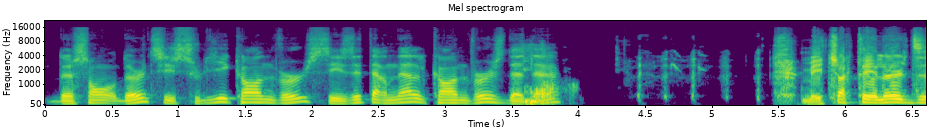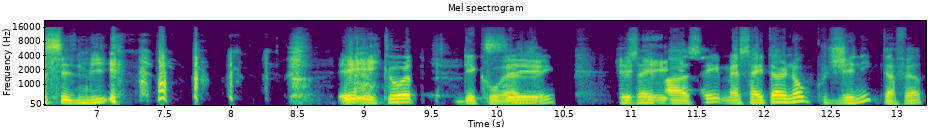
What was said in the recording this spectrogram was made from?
de son d'un de ses souliers Converse, ses éternels Converse dedans. Mais Chuck Taylor, 10 et demi. Et écoute, découragé. Je et- sais et- passer, mais ça a été un autre coup de génie que tu as fait.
